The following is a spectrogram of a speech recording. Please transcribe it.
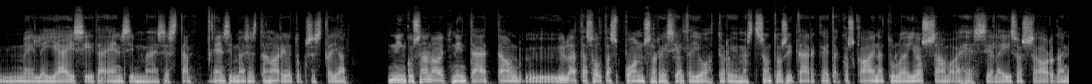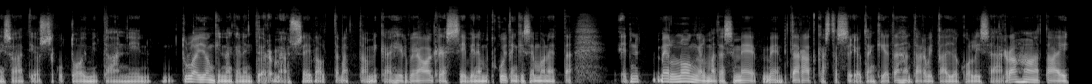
meille jäi siitä ensimmäisestä, ensimmäisestä harjoituksesta. Ja niin kuin sanoit, niin tämä, että on ylätasolta sponsori sieltä johtoryhmästä, se on tosi tärkeää, koska aina tulee jossain vaiheessa siellä isossa organisaatiossa, kun toimitaan, niin tulee jonkinnäköinen törmäys. Se ei välttämättä ole mikään hirveän aggressiivinen, mutta kuitenkin semmoinen, että että nyt meillä on ongelma tässä, me, meidän pitää ratkaista se jotenkin ja tähän tarvitaan joko lisää rahaa tai,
